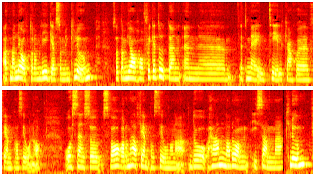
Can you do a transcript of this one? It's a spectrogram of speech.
att man låter dem ligga som en klump. Så att om jag har skickat ut en, en eh, ett mail till kanske fem personer och sen så svarar de här fem personerna, då hamnar de i samma klump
